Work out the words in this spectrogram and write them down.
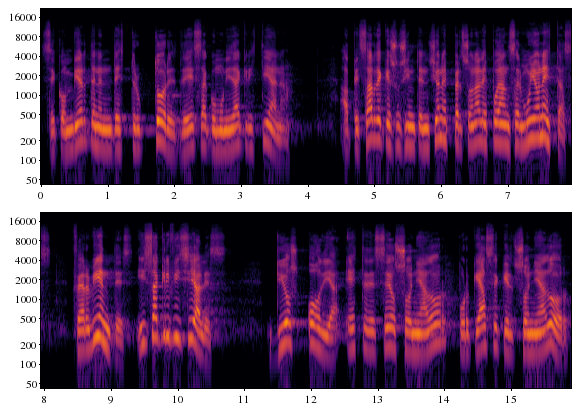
se convierten en destructores de esa comunidad cristiana, a pesar de que sus intenciones personales puedan ser muy honestas, fervientes y sacrificiales. Dios odia este deseo soñador porque hace que el soñador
